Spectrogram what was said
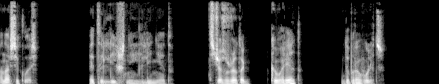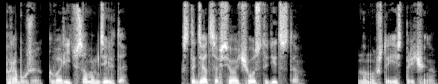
Она осеклась. «Это лишнее или нет? Сейчас уже так говорят? Доброволец. Пора бы говорить в самом деле-то. Стыдятся все, а чего стыдиться-то? Но может и есть причина.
